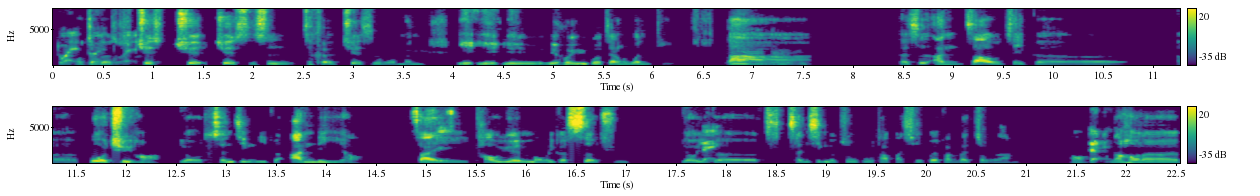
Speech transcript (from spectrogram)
对，这个确实确确实是这个确实我们也也也也会遇过这样的问题。那可是按照这个呃过去哈，有曾经一个案例哈，在桃园某一个社区，有一个诚信的住户，他把鞋柜放在走廊，哦，对，然后呢，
